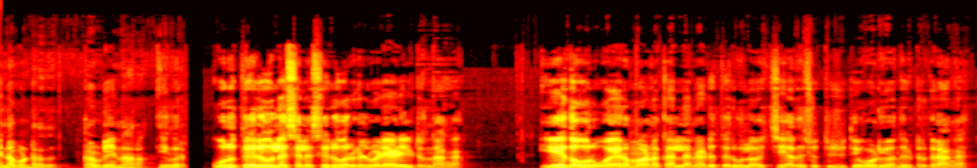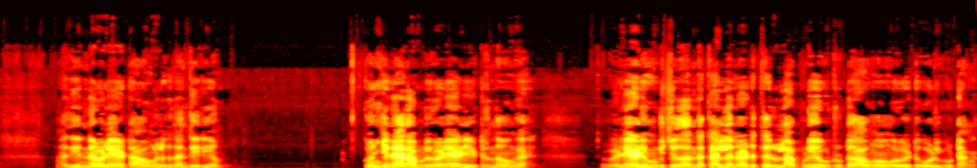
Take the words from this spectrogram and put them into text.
என்ன பண்ணுறது அப்படின்னாராம் இவர். ஒரு தெருவில் சில சிறுவர்கள் விளையாடிக்கிட்டு இருந்தாங்க. ஏதோ ஒரு உயரமான கல்லை நடுத்தெருவில் வச்சு அதை சுற்றி சுற்றி ஓடி வந்துக்கிட்டு இருக்கிறாங்க. அது என்ன விளையாட்டோ அவங்களுக்கு தான் தெரியும். கொஞ்ச நேரம் அப்படி விளையாடிக்கிட்டு இருந்தவங்க விளையாடி முடித்ததும் அந்த கல்லை நடுத்தெருவில் அப்படியே விட்டுவிட்டு அவங்கவுங்க வீட்டுக்கு ஓடி போயிட்டாங்க.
